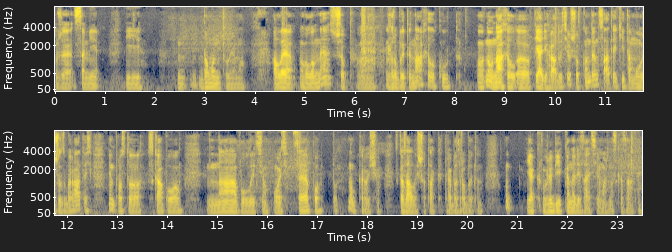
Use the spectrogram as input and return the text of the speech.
вже самі її домонтуємо. Але головне, щоб е, зробити нахил, кут, ну, нахил е, в 5 градусів, щоб конденсат, який там може збиратись, він просто скапував на вулицю. Ось це по, по ну, коротше, сказали, що так треба зробити. Ну, як в будь-якій каналізації, можна сказати.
